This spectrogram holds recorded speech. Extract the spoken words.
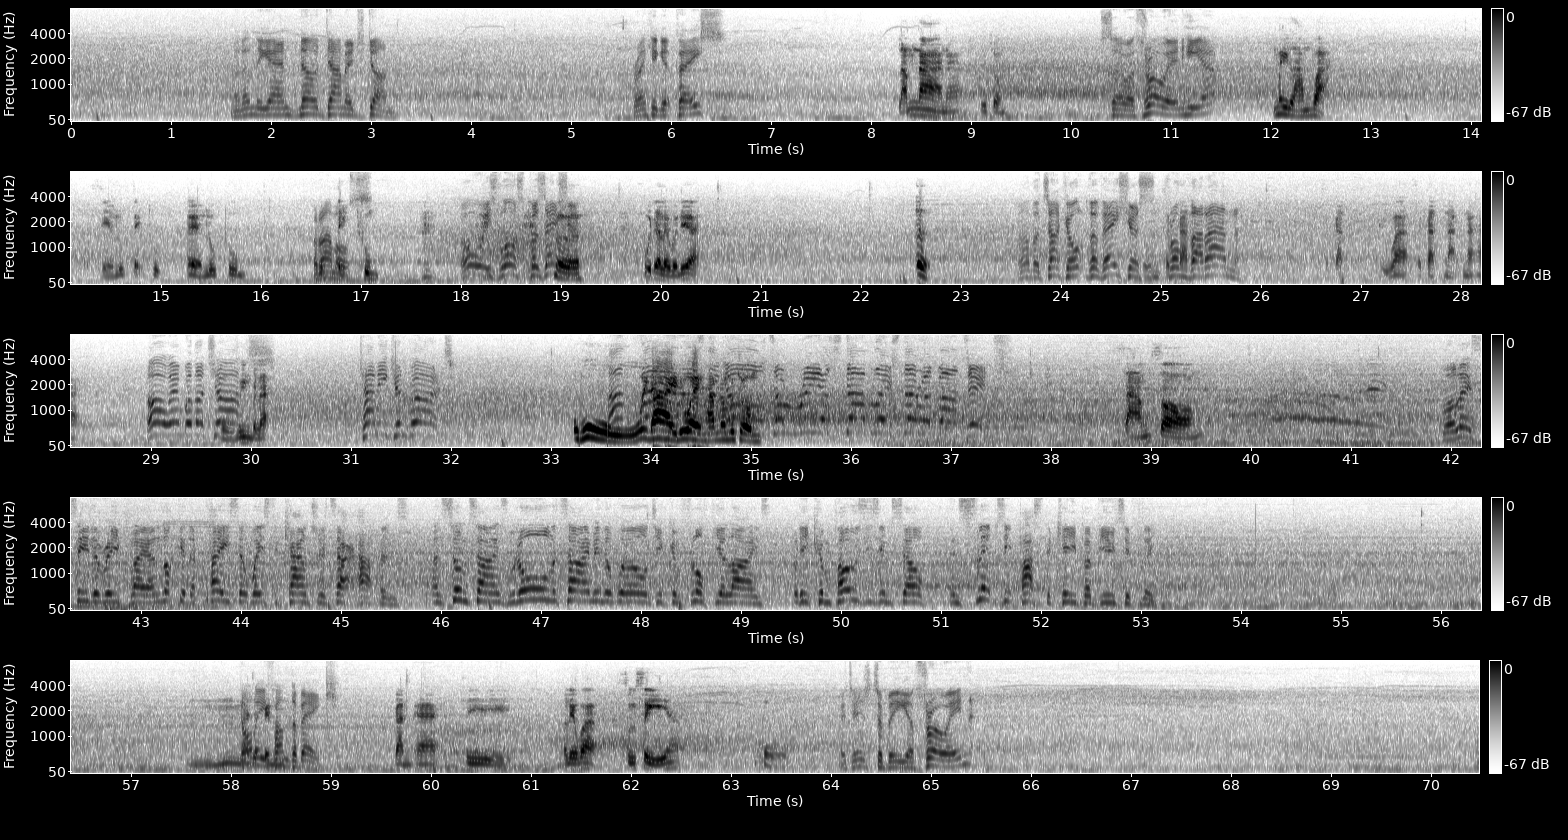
ล้ำหน้านะผู้ชม ไม่ล้ำว่ะเสียลูกเตะทุ่มเอ้ยลูกทุ่มลูกเตะทุ่มพูดอะไรวะเนี่ยสกัดถือว่าสกัดหนักนะฮะ โอ้ วิ่งไปละโอ้โหได้ด้วยครับท่านผู้ชมสามสอง Well, let's see the replay and look at the pace at which the counter-attack happens. And sometimes, with all the time in the world, you can fluff your lines, but he composes himself and slips it past the keeper beautifully. Hmm, Dolly van der Beek. การแพ้ที่เขาเรียกว่าสูสีฮะโอ้ It is to be a throw in.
